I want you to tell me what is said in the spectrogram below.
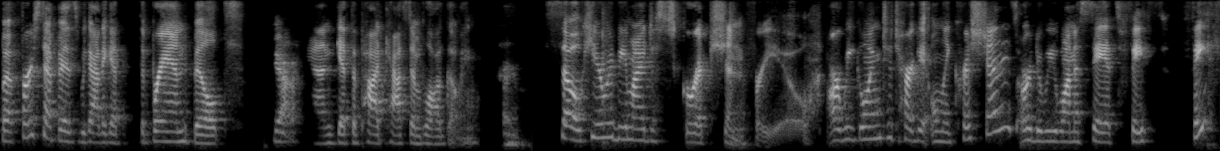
But first step is we got to get the brand built. Yeah. And get the podcast and blog going. Okay. So here would be my description for you. Are we going to target only Christians or do we want to say it's faith faith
